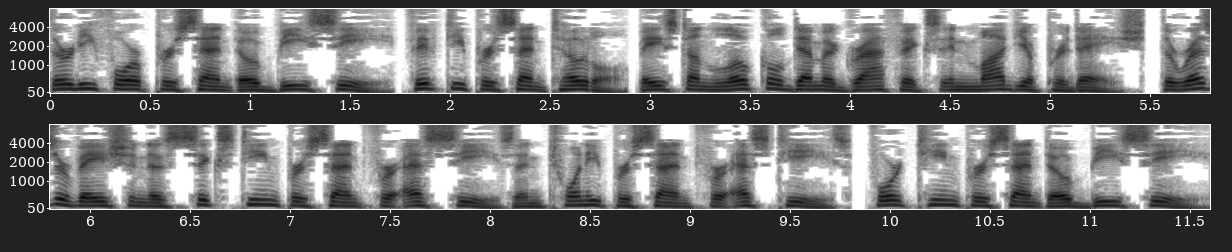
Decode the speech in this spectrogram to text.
34% OBC, 50% total based on local demographics in Madhya Pradesh. The reservation is 16% for SCs and 20% for STs, 14% OBC,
